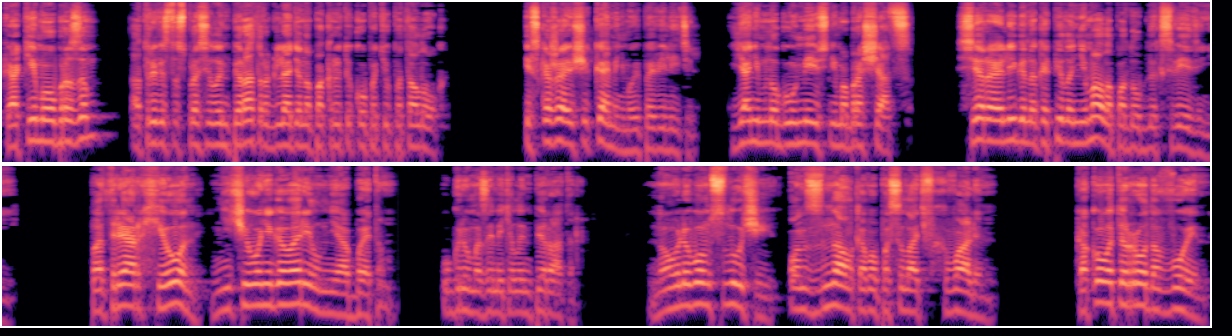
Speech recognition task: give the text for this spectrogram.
«Каким образом?» – отрывисто спросил император, глядя на покрытый копотью потолок. «Искажающий камень, мой повелитель. Я немного умею с ним обращаться. Серая лига накопила немало подобных сведений. Патриарх Хион ничего не говорил мне об этом, угрюмо заметил император. Но в любом случае он знал, кого посылать в Хвалин. Какого ты рода воин?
